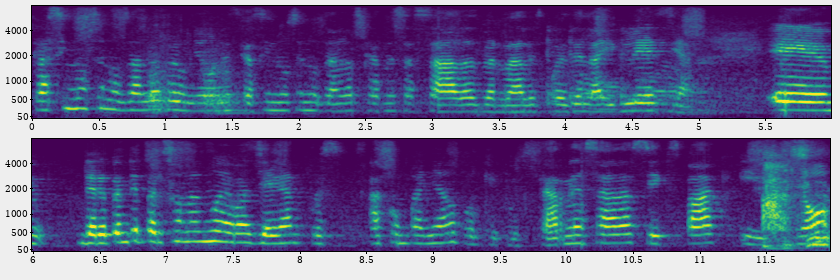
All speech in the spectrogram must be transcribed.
casi no se nos dan las reuniones, casi no se nos dan las carnes asadas, ¿verdad? Después de la iglesia. eh, de repente personas nuevas llegan pues acompañado porque pues carne asada, six pack y Ah, sí, no,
